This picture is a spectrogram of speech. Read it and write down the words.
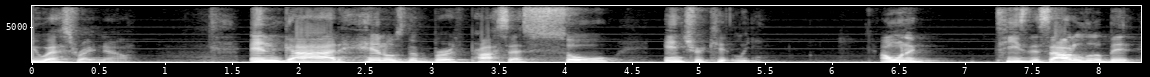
US right now. And God handles the birth process so intricately. I want to tease this out a little bit.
